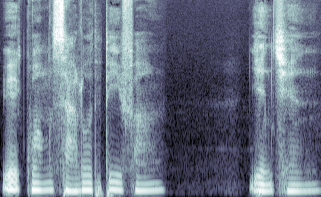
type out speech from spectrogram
月光洒落的地方，眼前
